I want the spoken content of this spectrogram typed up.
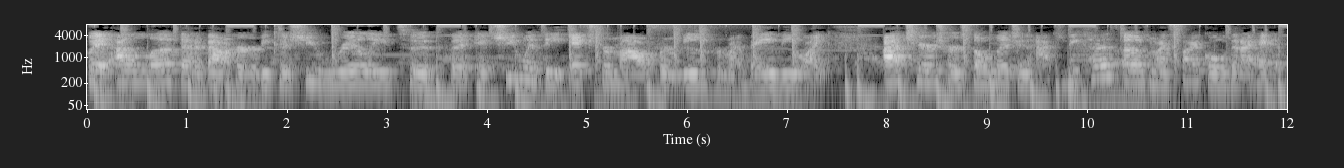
But I love that about her because she really took the she went the extra mile for me for my baby. Like I cherish her so much. And actually because of my cycle that I had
